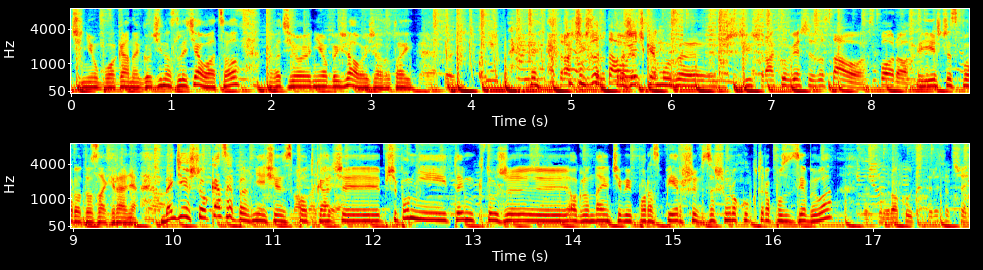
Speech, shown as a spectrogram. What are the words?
leci nieubłagane. Godzina zleciała, co? Nawet się nie obejrzałeś, a tutaj... Traków Przycisz zostało troszeczkę jeszcze. muzę... Traków jeszcze zostało, sporo. Jeszcze sporo do zagrania. Będzie jeszcze okazja pewnie się spotkać. E, Przypomnij tym, którzy oglądają Ciebie po raz pierwszy w zeszłym roku, która pozycja była? W zeszłym roku 403. E,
